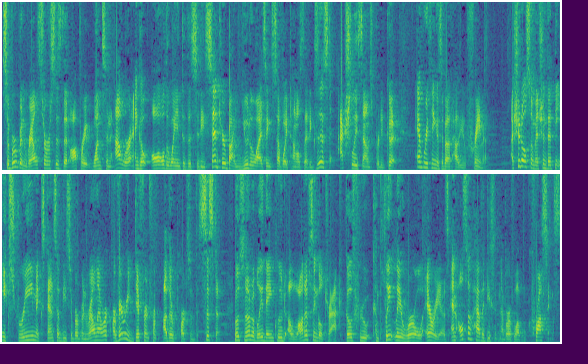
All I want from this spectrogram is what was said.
suburban rail services that operate once an hour and go all the way into the city center by utilizing subway tunnels that exist actually sounds pretty good. Everything is about how you frame it. I should also mention that the extreme extents of the suburban rail network are very different from other parts of the system. Most notably, they include a lot of single track, go through completely rural areas, and also have a decent number of level crossings.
